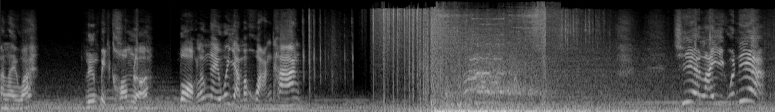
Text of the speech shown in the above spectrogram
อะไรวะ ลืมปิดคอมเหรอ บอกแล้วไงว่าอย่ามาขวางทาง เชี่ยอะไรอีกวะเนี่ยเ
